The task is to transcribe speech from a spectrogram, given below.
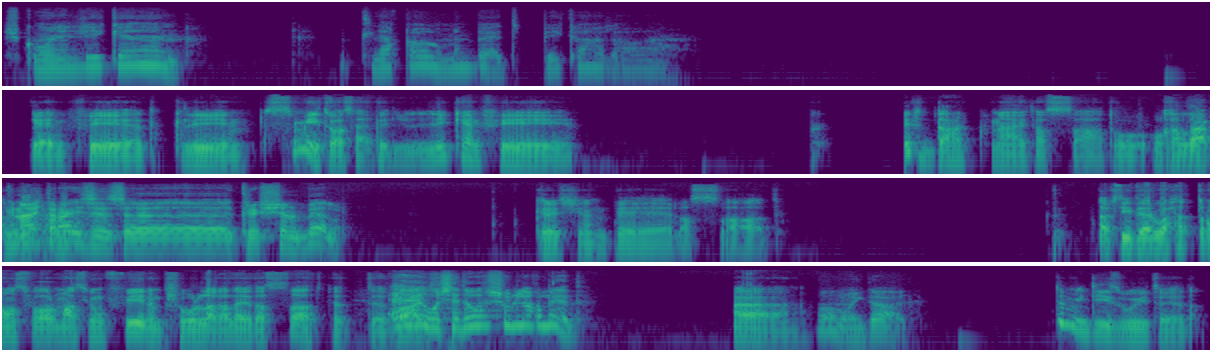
شكون اللي كان تلاقاو من بعد بيكالا كان فيه داك اللي سميتو اصاحبي اللي كان فيه في Dark Knight الساط وغلط Dark Knight Rises كريستيان بيل كريستيان بيل الساط عرفتي دار واحد transformation في فيلم باش ولا غليظ الساط في إيه Vice واش هذا واش ولا غليظ؟ آه. oh my god 2018 هذا.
